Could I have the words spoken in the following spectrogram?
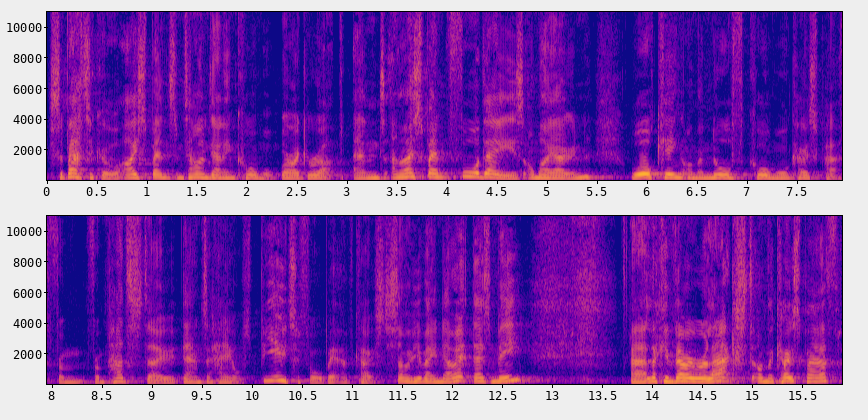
sabbatical, I spent some time down in Cornwall, where I grew up, and, and I spent four days on my own walking on the North Cornwall coast path from, from Padstow down to Hayle. Beautiful bit of coast. Some of you may know it. There's me, uh, looking very relaxed on the coast path.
